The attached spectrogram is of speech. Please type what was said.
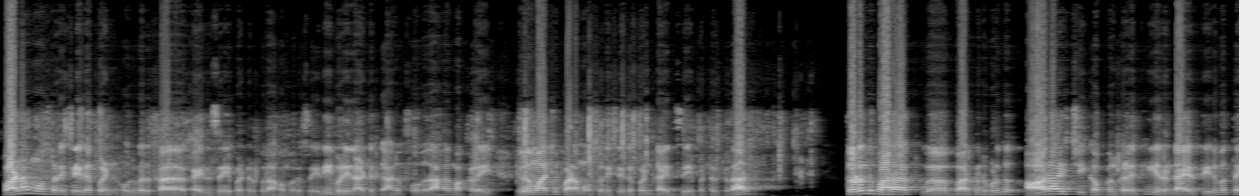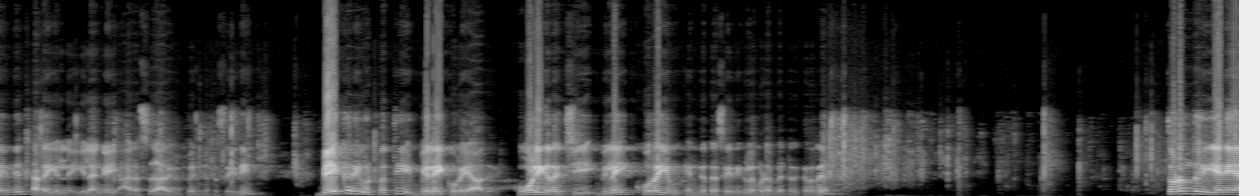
பண மோசடி செய்த பெண் ஒருவர் க- கைது செய்யப்பட்டிருப்பதாக ஒரு செய்தி. வெளிநாட்டுக்கு அனுப்புவதாக மக்களை ஏமாற்றி பண மோசடி செய்த பெண் கைது செய்யப்பட்டிருக்கிறார். தொடர்ந்து பாரா பார்க்கின்ற பொழுது ஆராய்ச்சி கப்பல்களுக்கு இரண்டாயிரத்தி இருபத்தி ஐந்தில் தடை இல்லை. இலங்கை அரசு அறிவிப்பு என்கின்ற செய்தி. பேக்கரி உற்பத்தி விலை குறையாது. கோழி இறைச்சி விலை குறையும் என்கின்ற செய்திகளும் இடம்பெற்றிருக்கிறது. தொடர்ந்து ஏனைய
